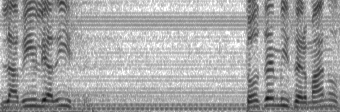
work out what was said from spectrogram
la Biblia dice. Entonces, mis hermanos,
